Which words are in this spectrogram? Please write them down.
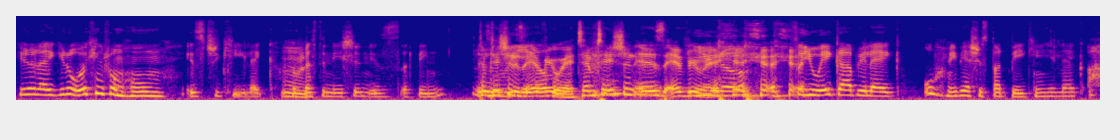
You know, like you know, working from home is tricky. Like Mm. procrastination is a thing. Temptation is everywhere. Temptation is everywhere. You know, so you wake up, you're like, oh, maybe I should start baking. You're like, oh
